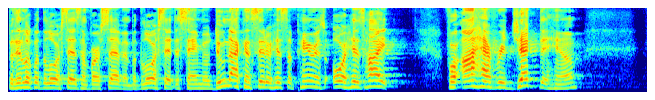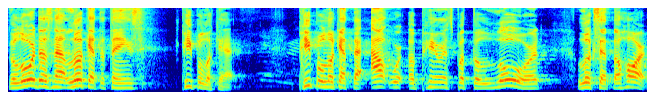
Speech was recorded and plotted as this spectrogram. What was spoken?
But then look what the Lord says in verse 7. But the Lord said to Samuel, Do not consider his appearance or his height, for I have rejected him. The Lord does not look at the things people look at. People look at the outward appearance, but the Lord looks at the heart.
